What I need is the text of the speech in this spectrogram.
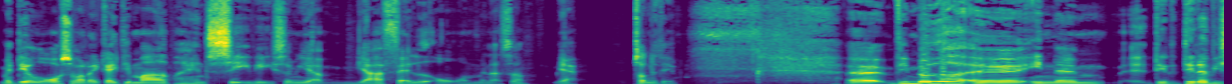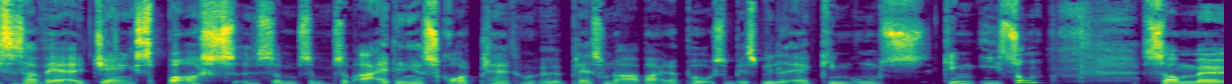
Men derudover så var der ikke rigtig meget på hans CV, som jeg, jeg er faldet over. Men altså, ja, sådan er det. Uh, vi møder uh, en, uh, det, det, der viser sig at være Janks boss, som, som, som ejer den her skrotplads, plads, hun arbejder på, som bliver spillet af Kim, Uns, Kim I-sung, som uh,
